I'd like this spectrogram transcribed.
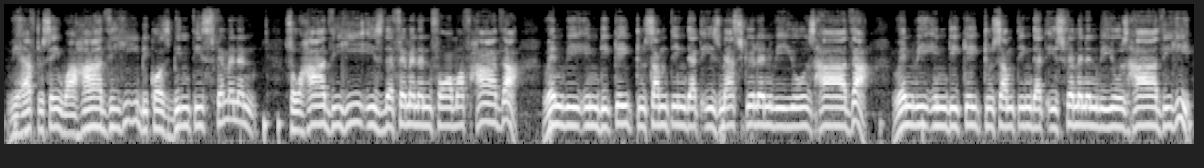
we have to say wahadhihi because bint is feminine. So hadhihi is the feminine form of hada. When we indicate to something that is masculine, we use hada. When we indicate to something that is feminine, we use hadhihi.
